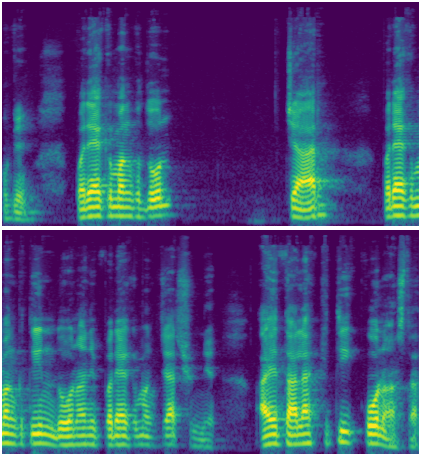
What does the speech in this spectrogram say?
ओके. पर्याय क्रमांक दोन चार. पर्याय क्रमांक तीन दोन आणि पर्याय क्रमांक चार शून्य. आयताला किती कोण असतात?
